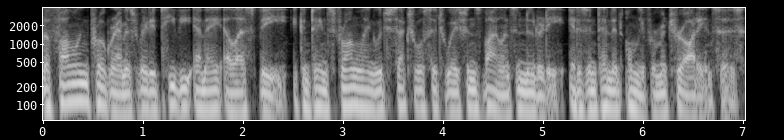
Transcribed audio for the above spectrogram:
The following program is rated TV MA LSV. It contains strong language, sexual situations, violence, and nudity. It is intended only for mature audiences.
